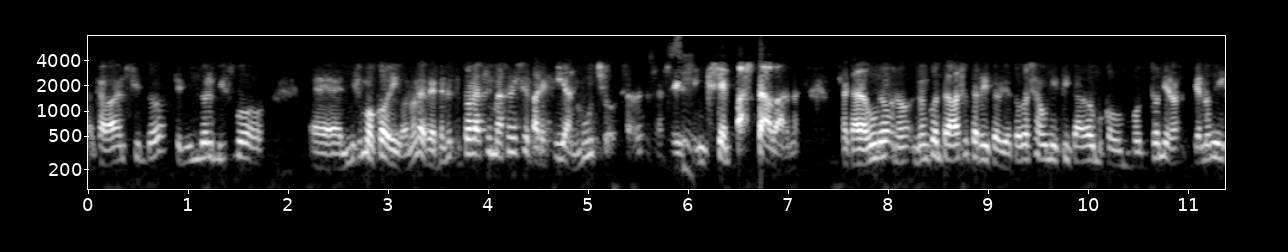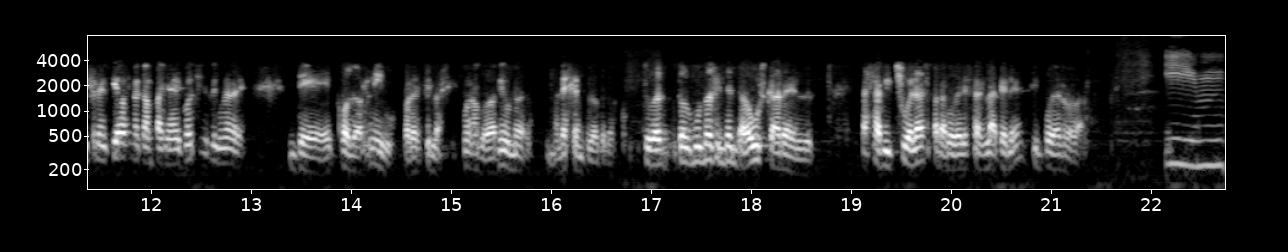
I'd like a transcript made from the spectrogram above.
acababan siendo teniendo el mismo eh, el mismo código, ¿no? De repente todas las imágenes se parecían mucho, ¿sabes? O sea, se, se, empastaban. O sea, cada uno no, no, encontraba su territorio. Todo se ha unificado como un montón. Ya no, ya no diferenciabas una campaña de coches de una de, de Codorniu, por decirlo así. Bueno, Codorniu no es un mal ejemplo, pero todo, todo el mundo ha intentado buscar el, las habichuelas para poder estar en la tele sin poder rodar. Y mm,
